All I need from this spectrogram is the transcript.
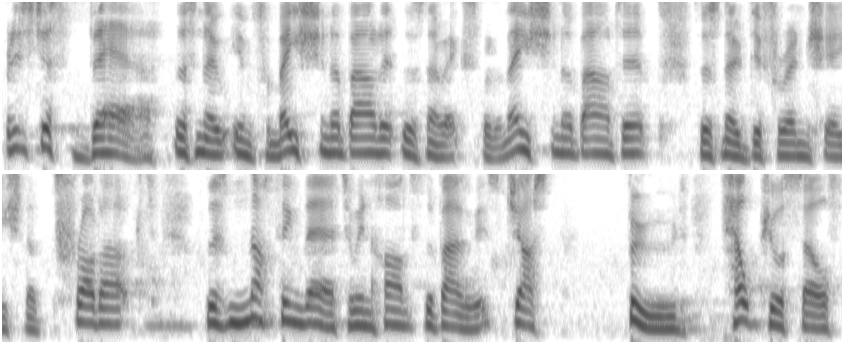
but it's just there. There's no information about it, there's no explanation about it, there's no differentiation of product, there's nothing there to enhance the value. It's just food, help yourself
